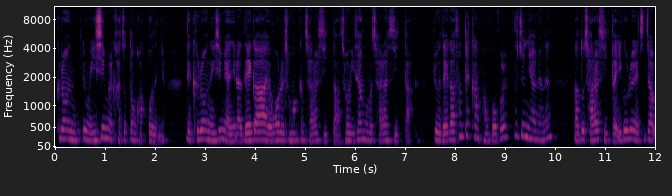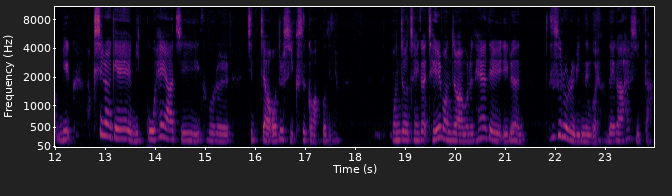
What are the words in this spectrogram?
그런 좀 의심을 가졌던 것 같거든요. 근데 그런 의심이 아니라 내가 영어를 저만큼 잘할 수 있다. 저 이상으로 잘할 수 있다. 그리고 내가 선택한 방법을 꾸준히 하면은 나도 잘할 수 있다. 이거를 진짜 미, 확실하게 믿고 해야지 그거를 진짜 얻을 수 있을 것 같거든요. 먼저 제가 제일 먼저 아무래도 해야 될 일은 스스로를 믿는 거예요. 내가 할 수 있다.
